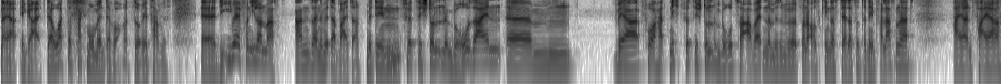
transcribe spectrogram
Naja, egal. Der What the fuck Moment der Woche. So, jetzt haben wir es. Äh, die E-Mail von Elon Musk an seine Mitarbeiter mit den 40 Stunden im Büro sein. Ähm, wer vorhat, nicht 40 Stunden im Büro zu arbeiten, dann müssen wir davon ausgehen, dass der das Unternehmen verlassen hat. Hire and Fire,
